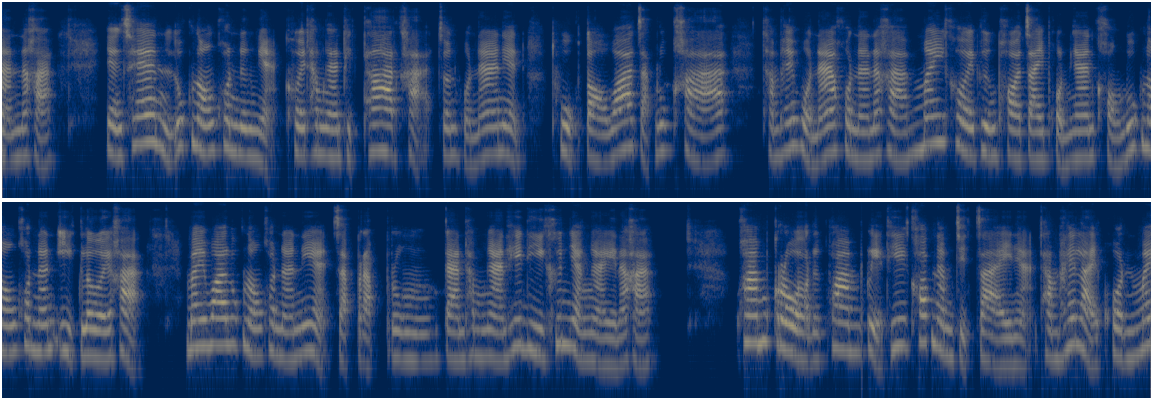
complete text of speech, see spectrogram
นั้นนะคะ อย่างเช่น ลูกน้องคนหนึ่งเนี่ยเคยทำงานผิดพลาดค่ะ จนหัวหน้าเนี่ยถูกต่อว่าจากลูกค้าทำให้หัวหน้าคนนั้นนะคะ ไม่เคยพึงพอใจผลงานของลูกน้องคนนั้นอีกเลยค่ะ ไม่ว่าลูกน้องคนนั้นเนี่ยจะปรับปรุงการทำงานให้ดีขึ้นยังไงนะคะ ความโกรธหรือความเกลียดที่ครอบงำจิตใจเนี่ยทำให้หลายคนไม่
